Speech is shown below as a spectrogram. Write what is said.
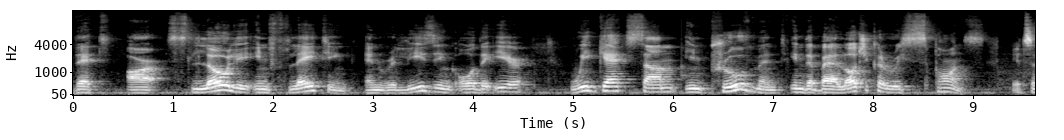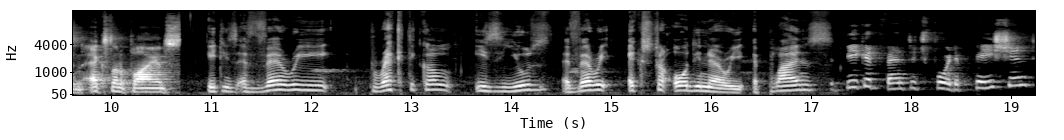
that are slowly inflating and releasing all the air, we get some improvement in the biological response. It's an excellent appliance. It is a very practical, easy use, a very extraordinary appliance. The big advantage for the patient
